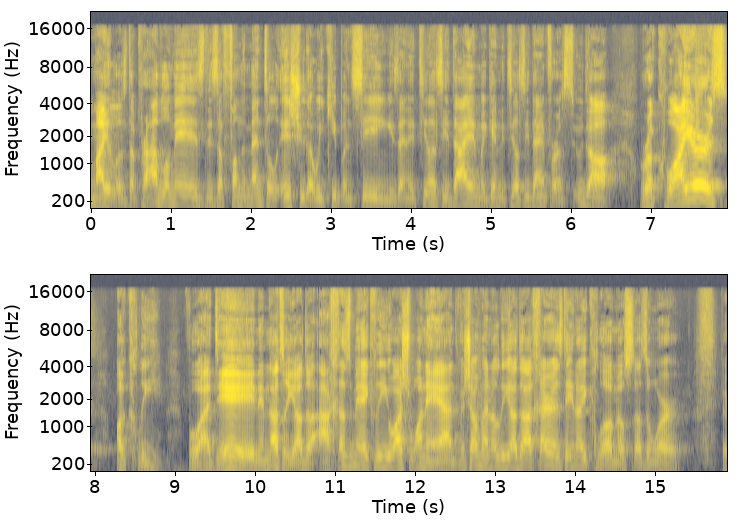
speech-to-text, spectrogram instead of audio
milas. The problem is there's a fundamental issue that we keep on seeing is that Netilas Yadayim, again, Netilas Yadayim for a Suda requires a Kli. You wash one hand, it also doesn't work. The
